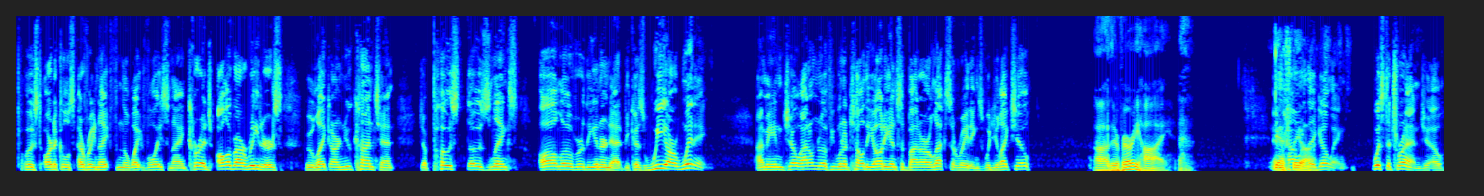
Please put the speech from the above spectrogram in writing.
post articles every night from the White Voice, and I encourage all of our readers who like our new content to post those links all over the internet because we are winning. I mean, Joe, I don't know if you want to tell the audience about our Alexa ratings. Would you like to? Uh, they're very high. and yes, how they are, are they going? What's the trend, Joe?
